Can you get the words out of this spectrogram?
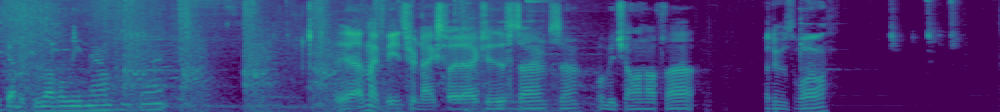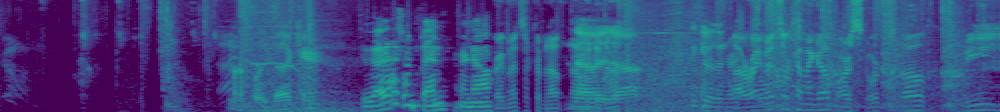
He's got a two level lead now. Right. Yeah, I have my beads for next fight actually this time, so we'll be chilling off that. I do as well. I'm gonna play back here. Do I got some Fen or no? Right mids are coming up. No, they they don't. don't. I think it was in Our right mids are coming up. Our Scorps. Oh, we.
